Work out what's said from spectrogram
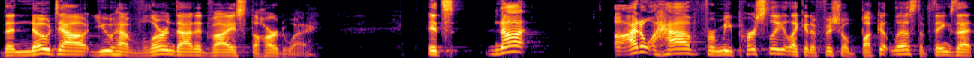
then no doubt you have learned that advice the hard way. It's not I don't have, for me personally, like an official bucket list of things that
